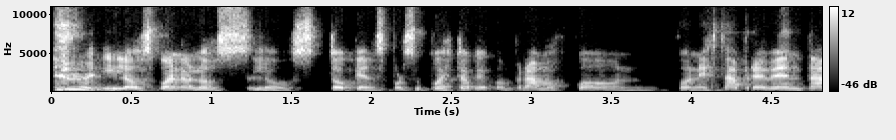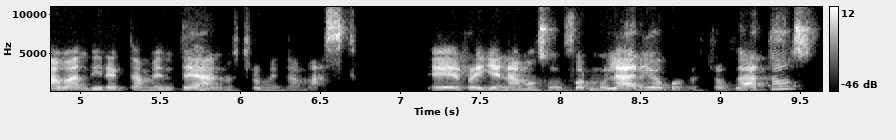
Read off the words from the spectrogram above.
y los, bueno, los, los tokens, por supuesto, que compramos con, con esta preventa van directamente a nuestro Metamask. Eh, rellenamos un formulario con nuestros datos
